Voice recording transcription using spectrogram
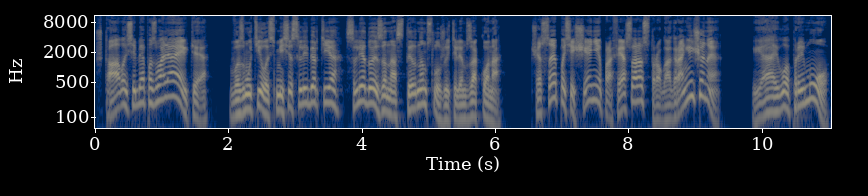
«Что вы себе позволяете?» — возмутилась миссис Либерти, следуя за настырным служителем закона. «Часы посещения профессора строго ограничены». «Я его приму»,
